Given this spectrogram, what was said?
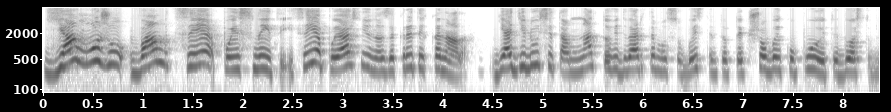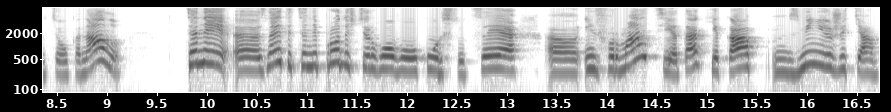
я можу вам це пояснити. І це я пояснюю на закритих каналах. Я ділюся там надто відвертим особистим. Тобто, якщо ви купуєте доступ до цього каналу, це не е, знаєте, це не продаж чергового курсу, це е, інформація, так, яка змінює життя.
